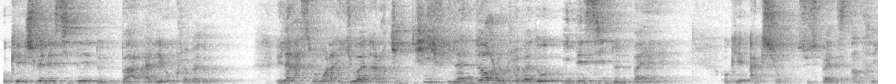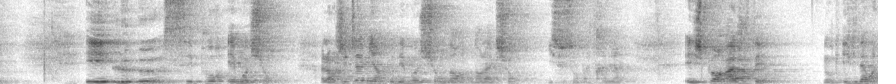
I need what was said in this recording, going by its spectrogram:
ok, je vais décider de ne pas aller au club ado. Et là, à ce moment-là, Johan, alors qu'il kiffe, il adore le club ado, il décide de ne pas y aller. Ok, action, suspense, intrigue. Et le E, c'est pour émotion. Alors j'ai déjà mis un peu d'émotion dans, dans l'action, il se sent pas très bien. Et je peux en rajouter. Donc évidemment,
